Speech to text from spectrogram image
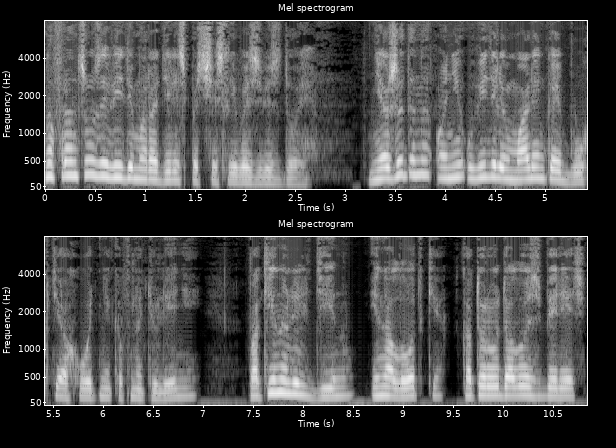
Но французы, видимо, родились под счастливой звездой. Неожиданно они увидели в маленькой бухте охотников на тюленей, покинули льдину и на лодке, которую удалось сберечь,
